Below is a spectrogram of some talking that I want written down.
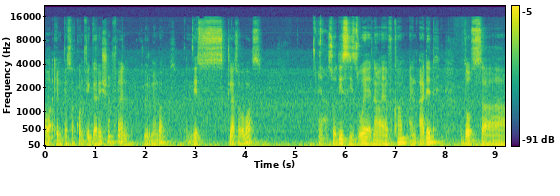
our M-Pesa configuration file. You remember this class of ours? Yeah, so this is where now I have come and added those uh,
